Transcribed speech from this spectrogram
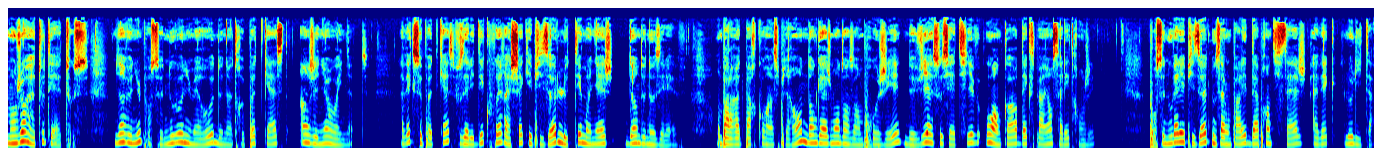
Bonjour à toutes et à tous. Bienvenue pour ce nouveau numéro de notre podcast Ingénieur Why Not. Avec ce podcast, vous allez découvrir à chaque épisode le témoignage d'un de nos élèves. On parlera de parcours inspirants, d'engagement dans un projet, de vie associative ou encore d'expérience à l'étranger. Pour ce nouvel épisode, nous allons parler d'apprentissage avec Lolita.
